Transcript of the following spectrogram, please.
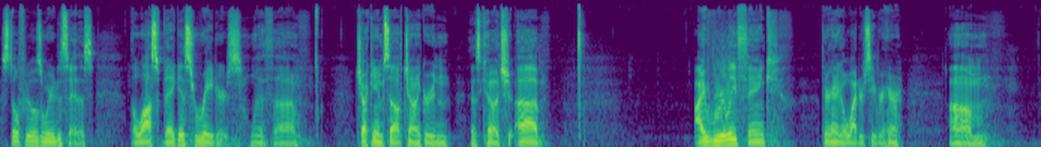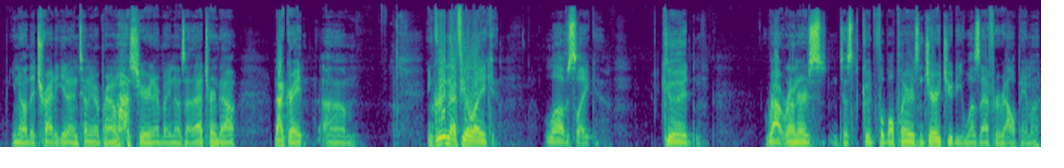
still feels weird to say this, the Las Vegas Raiders with uh, Chucky himself, Jon Gruden, as coach. Uh, I really think they're going to go wide receiver here. Um, you know, they tried to get Antonio Brown last year, and everybody knows how that turned out. Not great. Um, and Gruden, I feel like loves like good route runners, just good football players, and Jerry Jeudy was that for Alabama.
